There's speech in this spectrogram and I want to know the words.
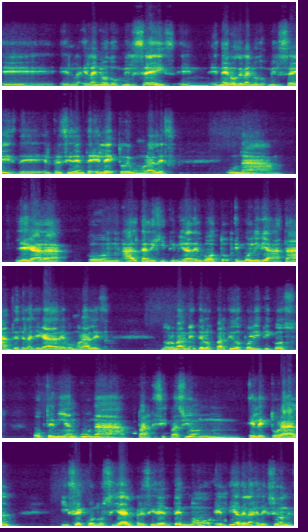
eh, el, año 2006, en enero del año 2006, del presidente electo Evo Morales, una llegada con alta legitimidad del voto. En Bolivia, hasta antes de la llegada de Evo Morales, normalmente los partidos políticos obtenían una participación electoral y se conocía el presidente no el día de las elecciones,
